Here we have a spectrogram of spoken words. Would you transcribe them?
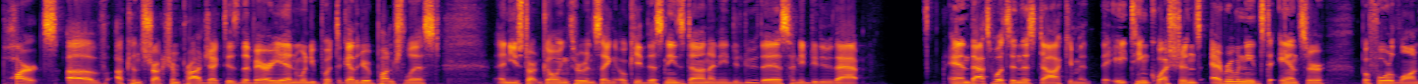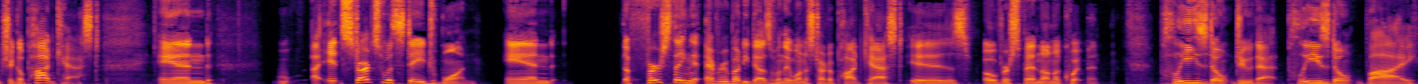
parts of a construction project is the very end when you put together your punch list and you start going through and saying, okay, this needs done. I need to do this. I need to do that. And that's what's in this document the 18 questions everyone needs to answer before launching a podcast. And uh, it starts with stage one. And the first thing that everybody does when they want to start a podcast is overspend on equipment. Please don't do that. Please don't buy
